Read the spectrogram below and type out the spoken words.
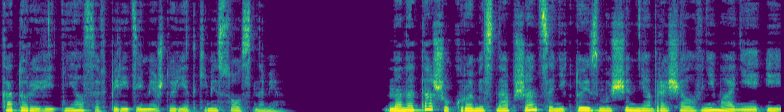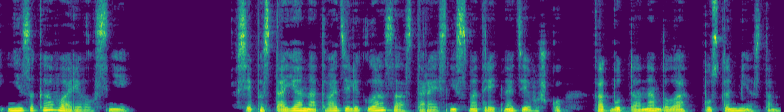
который виднелся впереди между редкими соснами. На Наташу, кроме снабженца, никто из мужчин не обращал внимания и не заговаривал с ней. Все постоянно отводили глаза, стараясь не смотреть на девушку, как будто она была пустым местом.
